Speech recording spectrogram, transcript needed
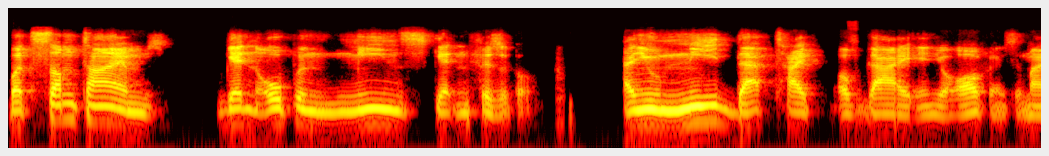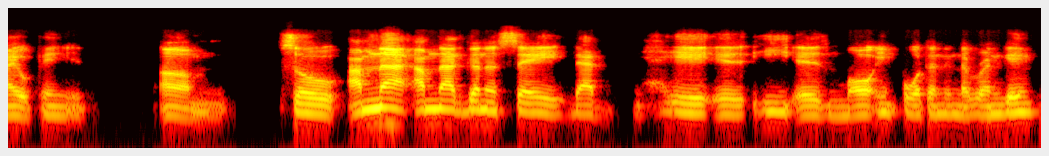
but sometimes getting open means getting physical, and you need that type of guy in your offense, in my opinion. Um, so I'm not I'm not gonna say that he is he is more important in the run game.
